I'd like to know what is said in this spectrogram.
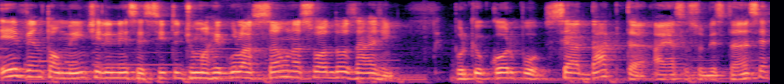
eventualmente ele necessita de uma regulação na sua dosagem porque o corpo se adapta a essa substância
